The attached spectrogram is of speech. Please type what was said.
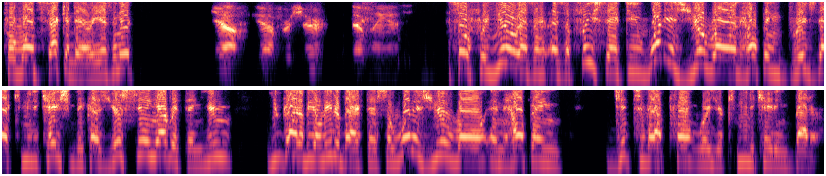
for one secondary, isn't it? Yeah, yeah, for sure, definitely is so for you as a, as a free safety, what is your role in helping bridge that communication? Because you're seeing everything. You you've got to be a leader back there. So what is your role in helping get to that point where you're communicating better?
